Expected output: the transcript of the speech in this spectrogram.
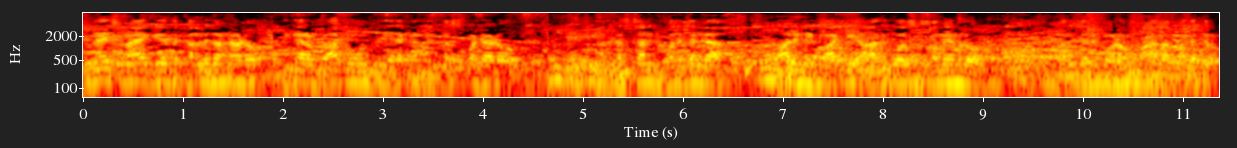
సురేష్ నాయక్ ఏదో కన్నాడో అన్నాడో అధికారం రాకముందు ఏ రకంగా కష్టపడ్డాడో ఆ కష్టానికి ఫలితంగా వారిని పార్టీ ఆదుకోవాల్సిన సమయంలో వారు చనిపోవడం చాలా బాధకరం.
